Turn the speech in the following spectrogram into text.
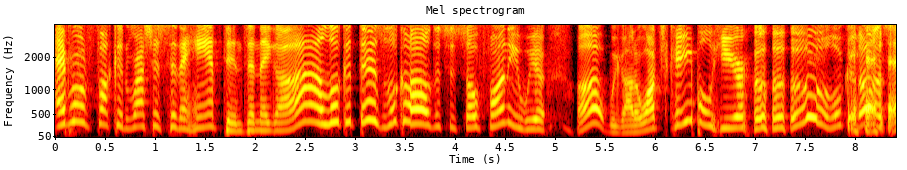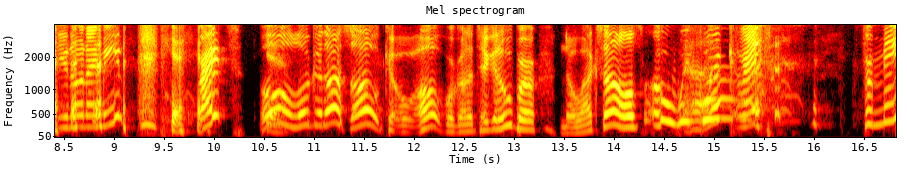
Everyone fucking rushes to the Hamptons, and they go, "Oh, look at this! Look, oh, this is so funny. We, are, oh, we got to watch cable here. look at us. You know what I mean? yeah. Right? Oh, look at us. Oh, oh, we're gonna take an Uber. No XLs. Oh, wink, uh. wink. Oh. Right? for me,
